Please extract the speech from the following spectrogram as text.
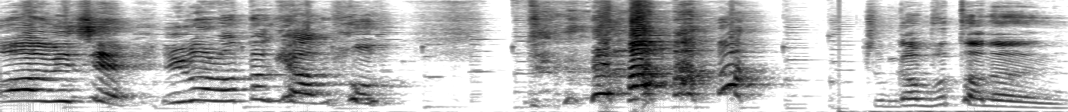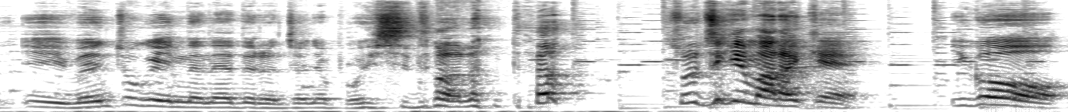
와 미친 이걸 어떻게 안 보? 중간부터는 이 왼쪽에 있는 애들은 전혀 보이지도 않았다. 솔직히 말할게 이거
